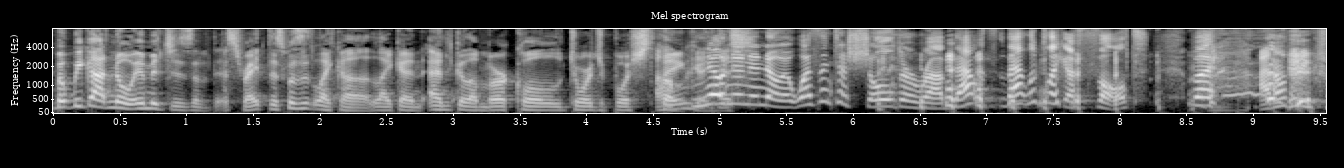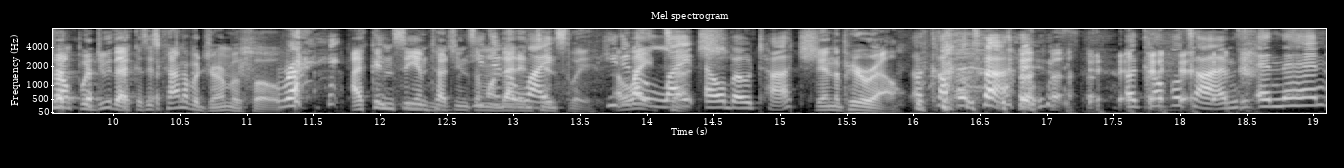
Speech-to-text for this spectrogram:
but we got no images of this, right? This wasn't like a like an Angela Merkel, George Bush thing. good. no, no, no, no. It wasn't a shoulder rub. That was that looked like assault. But I don't think Trump would do that because he's kind of a germaphobe. Right. I couldn't see him touching someone that light, intensely. He a did light a light touch. elbow touch. In the Purell. a couple times, a couple times, and then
